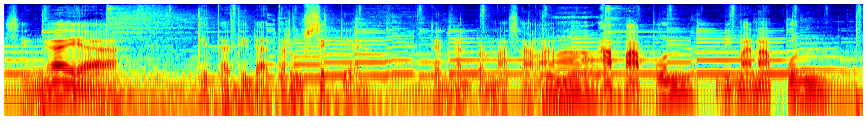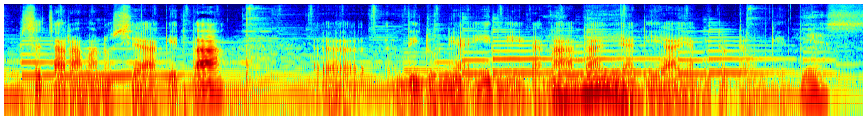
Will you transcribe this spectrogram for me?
Sehingga ya kita tidak terusik ya dengan permasalahan wow. apa pun di mana pun secara manusia kita uh, di dunia ini karena Amin. adanya dia yang hidup dalam kita. Yes.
